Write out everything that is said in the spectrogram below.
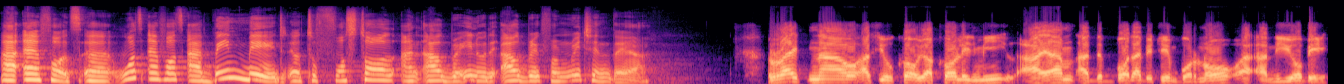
are efforts? Uh, what efforts are being made uh, to forestall an outbreak? You know, the outbreak from reaching there. Right now, as you call, you are calling me. I am at the border between Borno uh, and Yobe,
